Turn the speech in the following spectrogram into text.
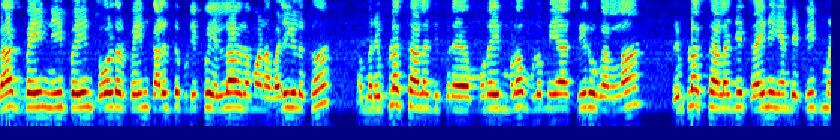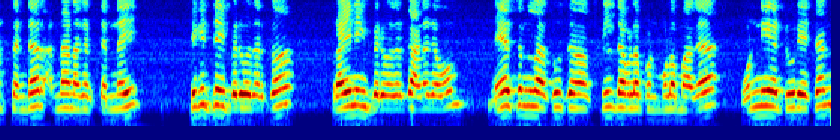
back pain knee pain shoulder pain கழுத்து பிடிப்பு எல்லா விதமான வழிகளுக்கும் நம்ம ரிப்ளக்ஸாலஜி முறை மூலம் முழுமையாக தீர்வு காணலாம். Reflexology training and treatment centre Anna Nagar Chennai. சிகிச்சை பெறுவதற்கும் ட்ரைனிங் பெறுவதற்கு அணுகவும் நேஷனல் அசோசியேஷன் ஸ்கில் டெவலப்மெண்ட் மூலமாக one year duration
